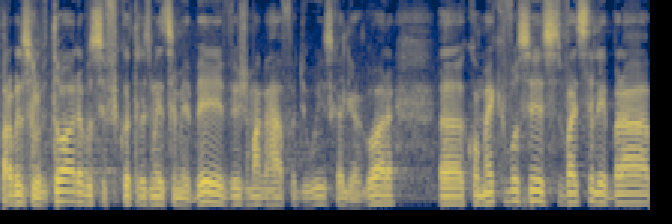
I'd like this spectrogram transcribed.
Parabéns pela vitória. Você ficou três meses sem beber. Vejo uma garrafa de uísque ali agora. Uh, como é que você vai celebrar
